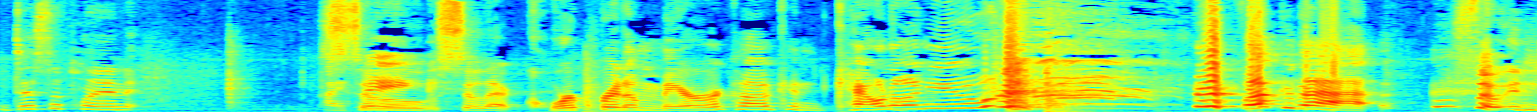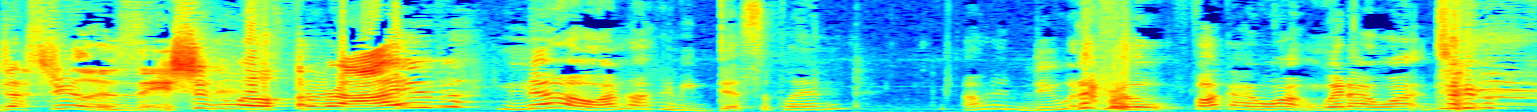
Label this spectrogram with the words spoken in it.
it? discipline. I so think so that corporate America can count on you? fuck that. So industrialization will thrive. no, I'm not going to be disciplined. I'm going to do whatever the fuck I want when I want to.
